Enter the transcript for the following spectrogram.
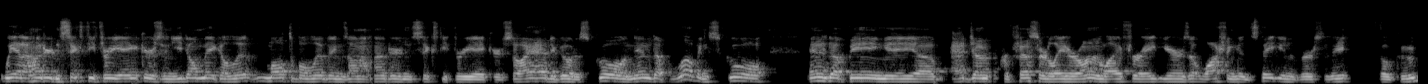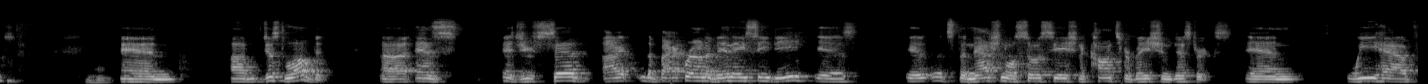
we had 163 acres and you don't make a li- multiple livings on 163 acres so i had to go to school and ended up loving school ended up being a uh, adjunct professor later on in life for eight years at washington state university go cougs mm-hmm. and um, just loved it uh, as as you said i the background of nacd is it, it's the national association of conservation districts and we have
